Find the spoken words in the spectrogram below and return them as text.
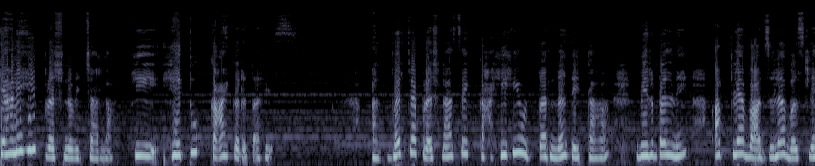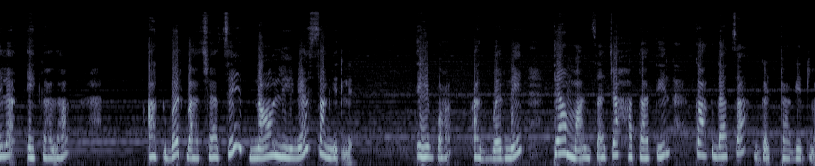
त्यानेही प्रश्न विचारला की हे तू काय करत आहेस? अकबरच्या प्रश्नाचे काहीही उत्तर न देता बिरबलने आपल्या बाजूला बसलेल्या एकाला अकबर बादशाचे नाव लिहिण्यास सांगितले. तेव्हा अकबरने त्या माणसाच्या हातातील कागदाचा गट्टा घेतला.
